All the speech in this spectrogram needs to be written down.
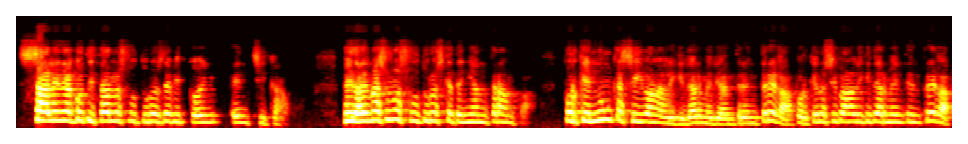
salen a cotizar los futuros de Bitcoin en Chicago. Pero además unos futuros que tenían trampa, porque nunca se iban a liquidar mediante entrega. ¿Por qué no se iban a liquidar mediante entrega?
